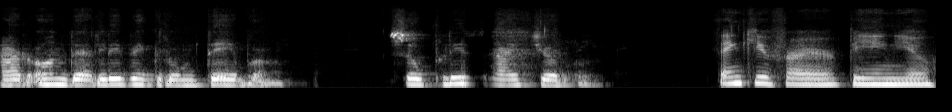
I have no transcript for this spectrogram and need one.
are on their living room table. So please write your book. Thank you for being you.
